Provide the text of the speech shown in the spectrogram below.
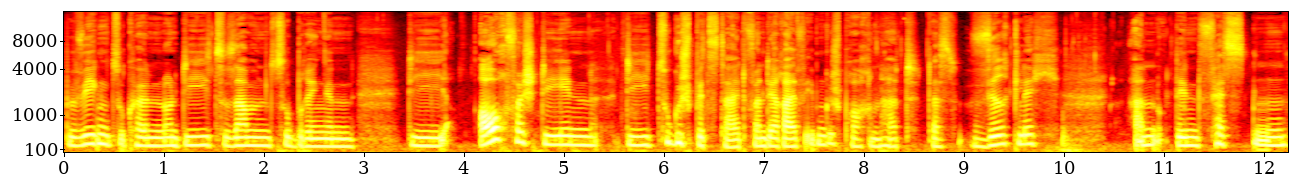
bewegen zu können und die zusammenzubringen, die auch verstehen die Zugespitztheit, von der Ralf eben gesprochen hat, dass wirklich an den festen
